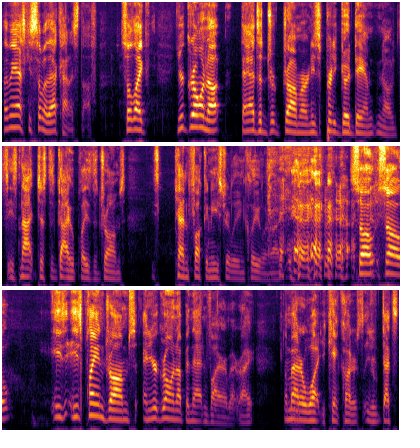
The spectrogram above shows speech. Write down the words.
let me ask you some of that kind of stuff. So like you're growing up, dad's a dr- drummer and he's pretty good. Damn, you know, he's not just a guy who plays the drums. He's Ken fucking Easterly in Cleveland, right? so so he's he's playing drums and you're growing up in that environment, right? No matter what, you can't cut it. That's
